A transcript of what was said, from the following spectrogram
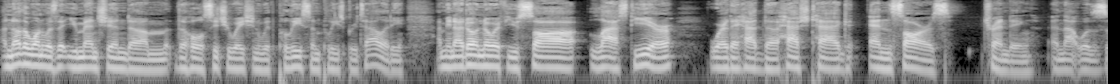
Another one was that you mentioned um, the whole situation with police and police brutality. I mean, I don't know if you saw last year where they had the hashtag EndSARS trending, and that was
